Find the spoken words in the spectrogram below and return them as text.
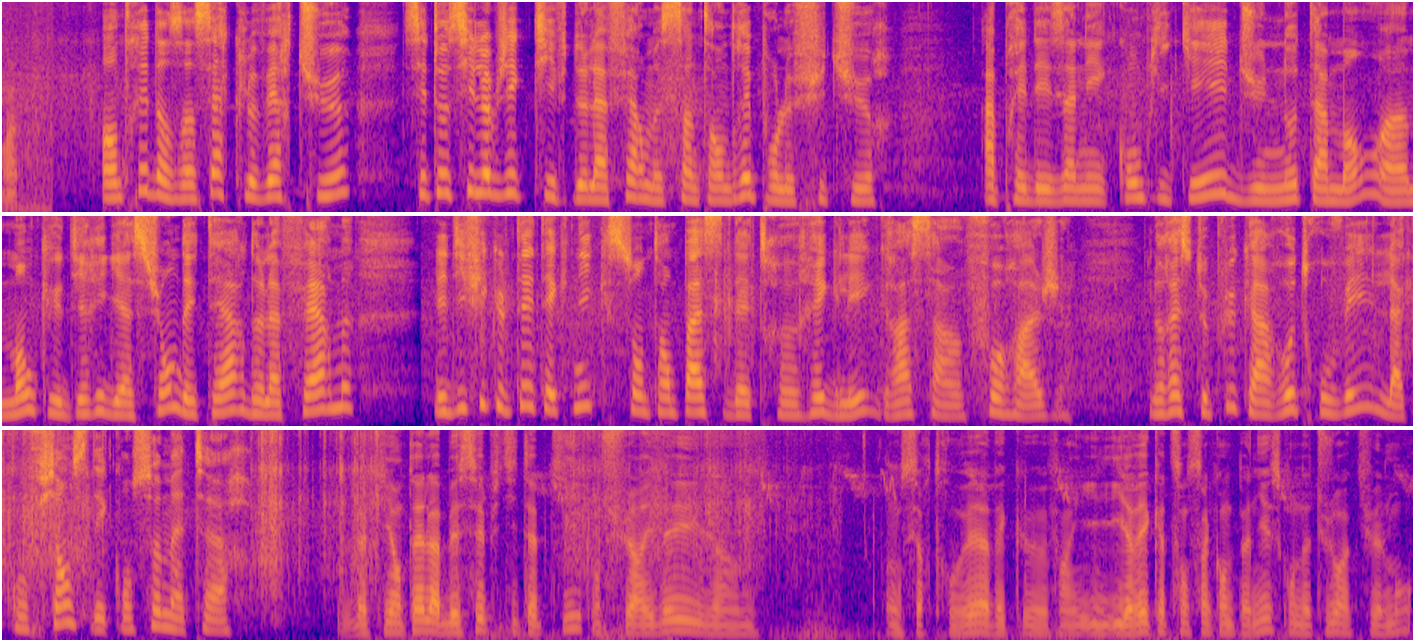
ouais. Entrer dans un cercle vertueux, c'est aussi l'objectif de la ferme Saint-André pour le futur. Après des années compliquées, dues notamment à un manque d'irrigation des terres de la ferme, les difficultés techniques sont en passe d'être réglées grâce à un forage. Ne reste plus qu'à retrouver la confiance des consommateurs. La clientèle a baissé petit à petit. Quand je suis arrivé, on s'est retrouvé avec. euh, Enfin, il y avait 450 paniers, ce qu'on a toujours actuellement.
